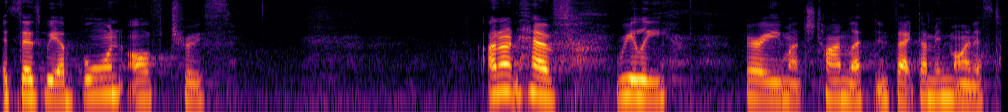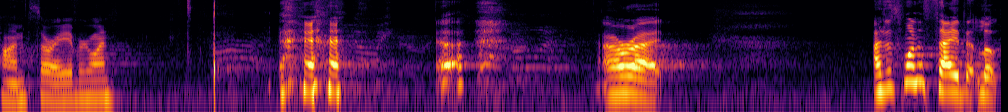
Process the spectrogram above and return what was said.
It says we are born of truth. I don't have really very much time left. In fact, I'm in minus time. Sorry, everyone. All right. I just want to say that, look,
